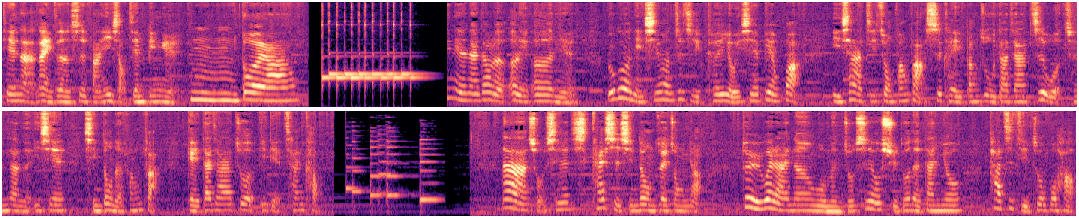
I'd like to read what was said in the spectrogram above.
天哪，那你真的是防疫小尖兵哎。嗯嗯，对啊。今年来到了二零二二年，如果你希望自己可以有一些变化，以下几种方法是可以帮助大家自我成长的一些行动的方法，给大家做一点参考。那首先开始行动最重要。对于未来呢，我们总是有许多的担忧，怕自己做不好，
